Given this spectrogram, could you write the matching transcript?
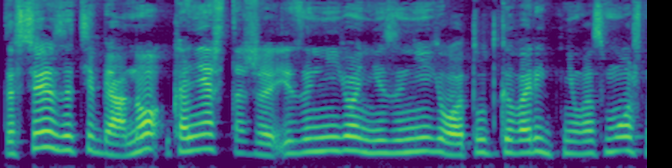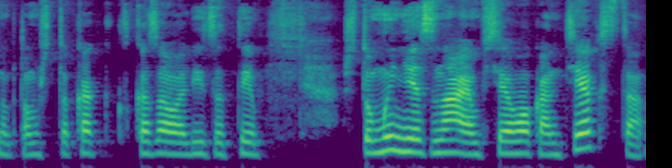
это все из-за тебя. Но, конечно же, из-за нее, не из-за нее. А тут говорить невозможно, потому что, как сказала Лиза, ты, что мы не знаем всего контекста.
